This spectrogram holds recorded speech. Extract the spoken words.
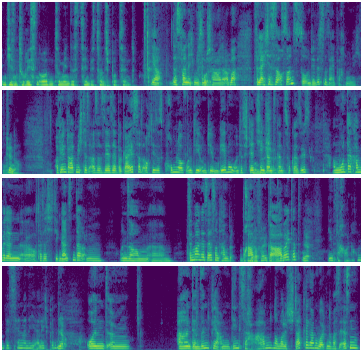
in diesen Touristenorten zumindest 10 bis 20 Prozent. ja, das fand ich ein bisschen Voll. schade. Aber vielleicht ist es auch sonst so und wir wissen es einfach nur nicht. Ne? Genau. Auf jeden Fall hat mich das also sehr, sehr begeistert, auch dieses Krummlauf und die, und die Umgebung und das Städtchen ganz, ganz zuckersüß. Am Montag haben wir dann äh, auch tatsächlich den ganzen Tag in unserem ähm, Zimmer gesessen und haben brav Gearbeitet, gearbeitet. Ja. Dienstag auch noch ein bisschen, wenn ich ehrlich bin. Ja. Und ähm, äh, dann sind wir am Dienstagabend nochmal durch die Stadt gegangen, wollten noch was essen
